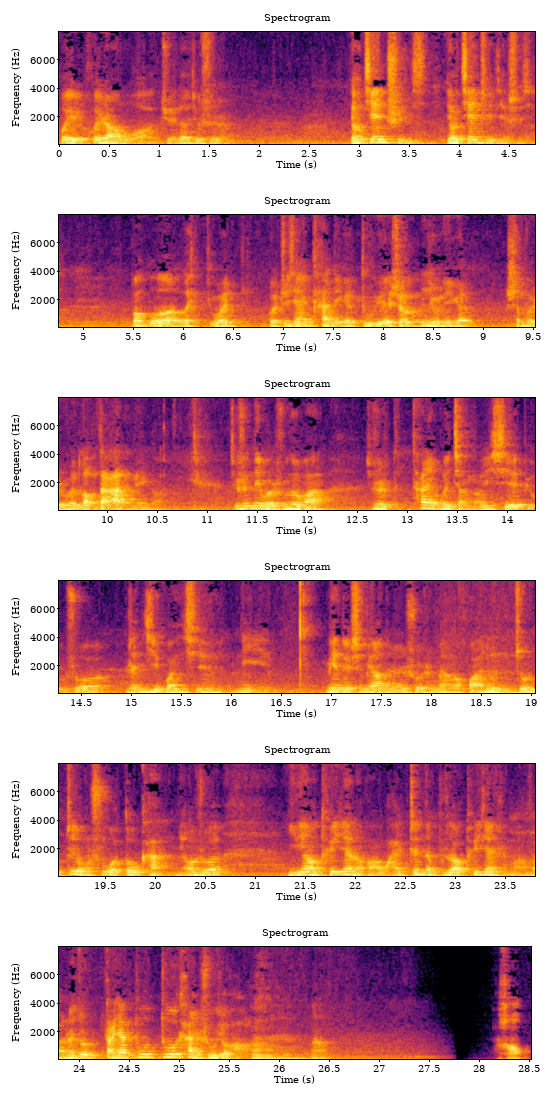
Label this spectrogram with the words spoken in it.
会会让我觉得就是要坚持一些，要坚持一些事情，包括我我我之前看那个杜月笙，嗯就那个什么什么老大的那个，就是那本书的话，就是他也会讲到一些，比如说人际关系，嗯你面对什么样的人说什么样的话，就嗯就这种书我都看。你要说一定要推荐的话，我还真的不知道推荐什么，反正就是大家多多看书就好了。嗯。啊、好，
